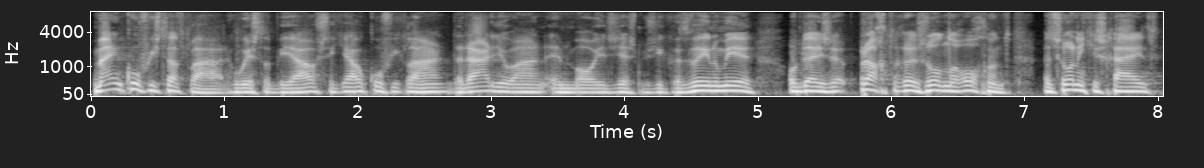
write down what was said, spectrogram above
mijn koffie staat klaar. Hoe is dat bij jou? Zit jouw koffie klaar? De radio aan en mooie jazzmuziek. Wat wil je nog meer op deze prachtige zondagochtend? Het zonnetje schijnt, een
